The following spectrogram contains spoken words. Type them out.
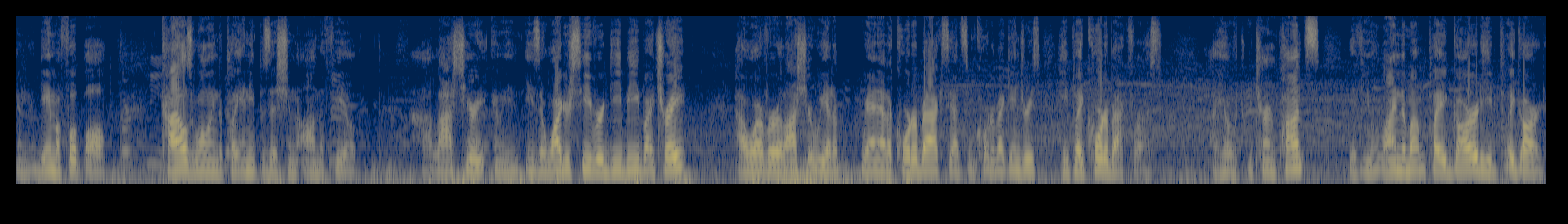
In the game of football, Kyle's willing to play any position on the field. Uh, last year, I mean, he's a wide receiver DB by trait. However, last year we had a, ran out of quarterbacks. He had some quarterback injuries. He played quarterback for us. Uh, he'll return punts. If you lined him up and played guard, he'd play guard.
